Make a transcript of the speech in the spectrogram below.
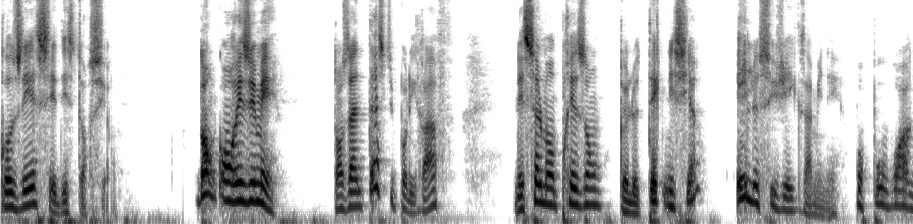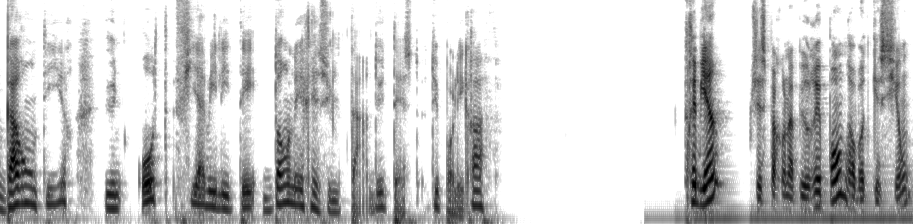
causer ces distorsions. Donc, en résumé, dans un test du polygraphe, n'est seulement présent que le technicien et le sujet examiné pour pouvoir garantir une haute fiabilité dans les résultats du test du polygraphe. Très bien, j'espère qu'on a pu répondre à votre question.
